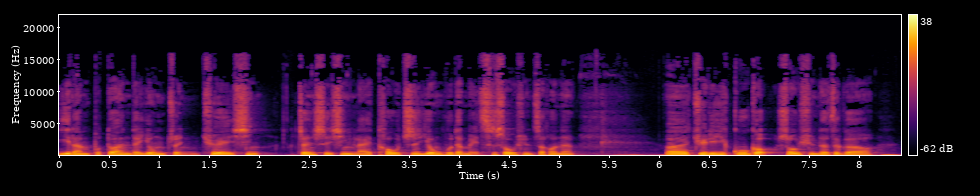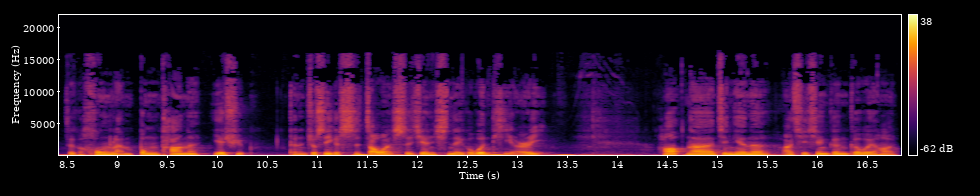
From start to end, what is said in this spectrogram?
依然不断的用准确性、真实性来透支用户的每次搜寻之后呢，呃，距离 Google 搜寻的这个。这个轰然崩塌呢，也许可能就是一个时早晚时间性的一个问题而已。好，那今天呢，阿奇先跟各位哈，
